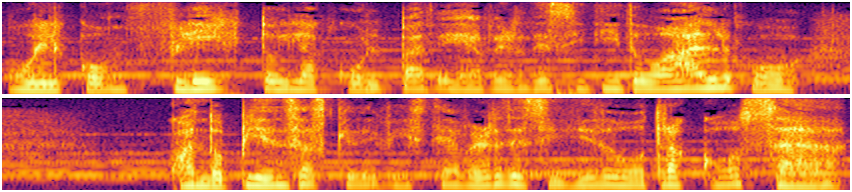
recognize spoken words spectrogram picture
o el conflicto y la culpa de haber decidido algo cuando piensas que debiste haber decidido otra cosa,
